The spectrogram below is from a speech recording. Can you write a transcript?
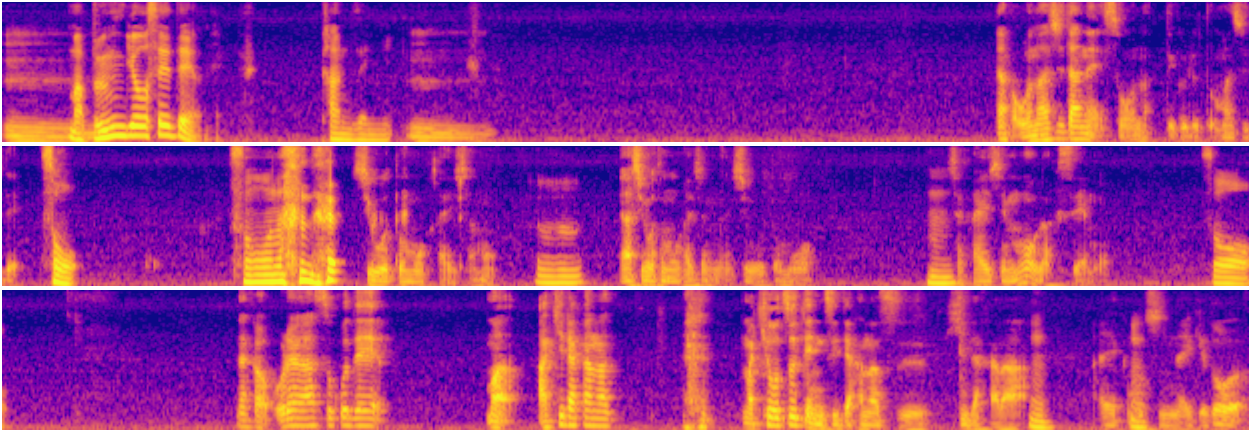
うん。まあ分業制だよね。完全に。うん。なんか同じだね、そうなってくると、マジで。そう。そうなんだよ。仕事も会社も。うん。あ、仕事も会社も、仕事も、うん。社会人も学生も。そなんか俺はそこで、まあ明らかな、まあ共通点について話す日だから、うん。あれかもしんないけど、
